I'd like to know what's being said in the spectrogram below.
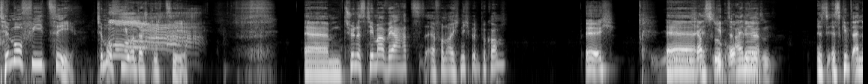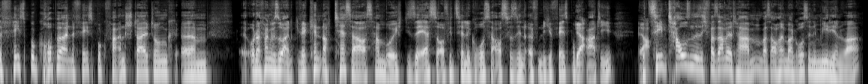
Timothy C. Timothy unterstrich C. Ähm, schönes Thema. Wer hat's äh, von euch nicht mitbekommen? Ich. Äh, ich hab's es nur gibt grob eine- gelesen. Es, es gibt eine Facebook-Gruppe, eine Facebook-Veranstaltung. Ähm, oder fangen wir so an. Wer kennt noch Tessa aus Hamburg? Diese erste offizielle große, aus Versehen öffentliche Facebook-Party, Ja. Wo Zehntausende sich versammelt haben, was auch immer groß in den Medien war.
